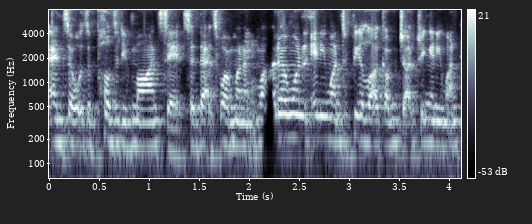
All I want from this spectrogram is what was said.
and so it was a positive mindset. So that's why I'm, I don't want anyone to feel like I'm judging anyone,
